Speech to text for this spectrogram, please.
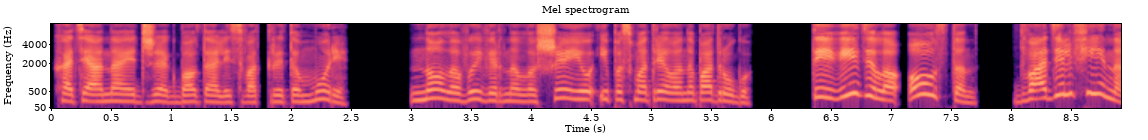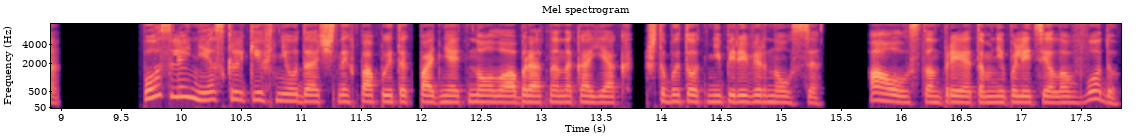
Хотя она и Джек болтались в открытом море, Нола вывернула шею и посмотрела на подругу. «Ты видела, Олстон? Два дельфина!» После нескольких неудачных попыток поднять Нолу обратно на каяк, чтобы тот не перевернулся, а Олстон при этом не полетела в воду,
